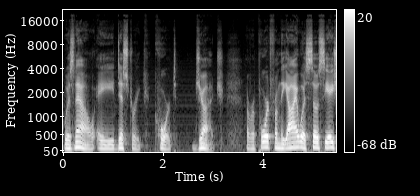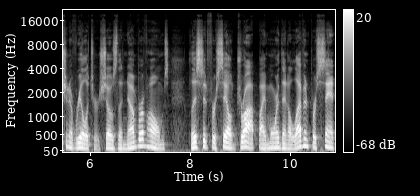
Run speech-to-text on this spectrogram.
who is now a district court judge. A report from the Iowa Association of Realtors shows the number of homes listed for sale dropped by more than 11%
